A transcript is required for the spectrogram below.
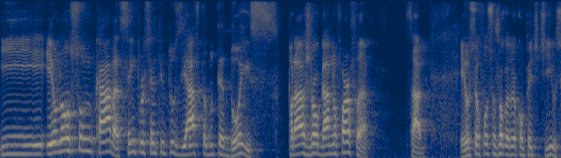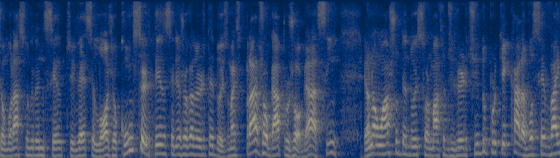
E eu não sou um cara 100% entusiasta do T2 para jogar no Farfan, sabe? Eu, se eu fosse um jogador competitivo, se eu morasse no grande centro, tivesse loja, eu com certeza seria jogador de T2. Mas para jogar por jogar assim, eu não acho o T2 formato divertido, porque, cara, você vai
